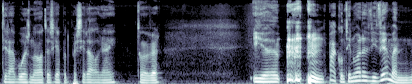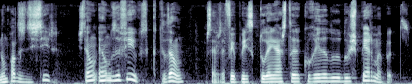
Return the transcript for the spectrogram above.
tirar boas notas, que é para depois ser alguém. Estão a ver? E eh, pá, continuar a viver, mano. Não podes desistir. Isto é um, é um desafio que, te dão. Percebes? Foi por isso que tu ganhaste a corrida do, do esperma, puto.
